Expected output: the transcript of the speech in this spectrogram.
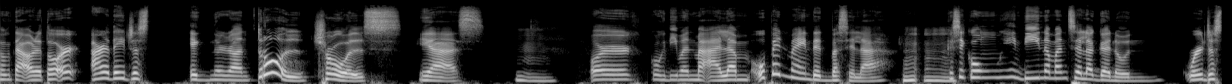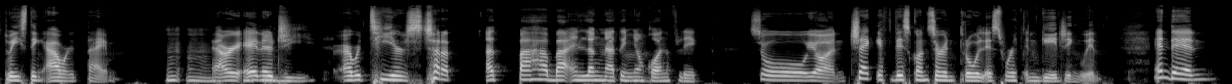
Tong tao na to? Or are they just ignorant troll? Trolls. Yes. Mm-mm. Or kung di man maalam, open-minded ba sila? Mm-mm. Kasi kung hindi naman sila ganun, we're just wasting our time, Mm-mm. our energy, our tears. Charot. At pahabain lang natin yung conflict. So, yon Check if this concerned troll is worth engaging with. And then,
